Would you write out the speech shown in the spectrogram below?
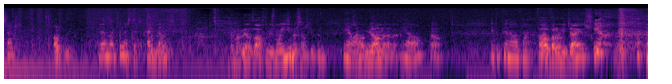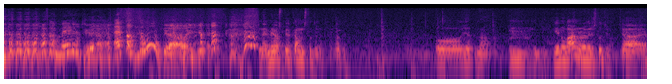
Sæl, Árni. leiðum að kynast þér, Helga. Nefnum að við alltaf áttum í smá e-mail samskiptum Já, sem var mjög ánægilegt. já, Já. veitu hvernig var það? Það var bara hún í gær, sko. Já, þú meinar, er það þú? Já, ekki. Nei, mér varst mjög gaman í stúdíu. Ok. Og hérna, ég er nú vanur að vera í stúdíu. Já, já.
